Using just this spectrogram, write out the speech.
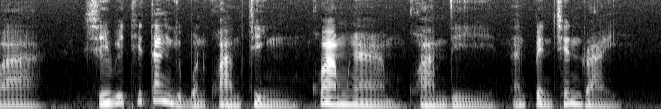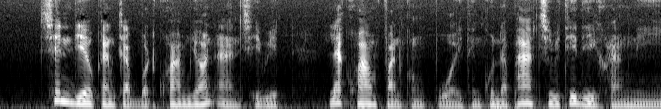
ว่า ชีวิตที่ตั้งอยู่บนความจริง ความงาม ความดีนั้นเป็นเช่นไร เช่นเดียวกันกับบทความย้อนอ่านชีวิต และความฝันของป่วยถึงคุณภาพชีวิตที่ดีครั้งนี้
